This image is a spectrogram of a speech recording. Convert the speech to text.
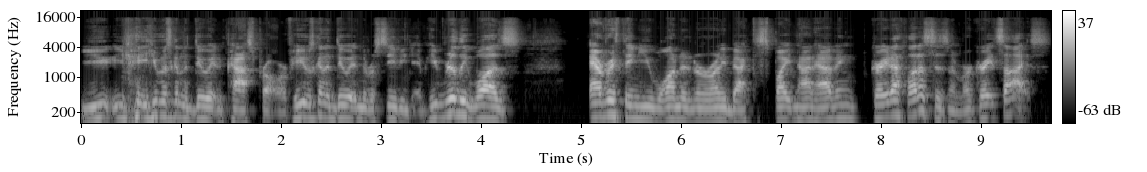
you he was going to do it in pass pro, or if he was going to do it in the receiving game, he really was everything you wanted in a running back, despite not having great athleticism or great size.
